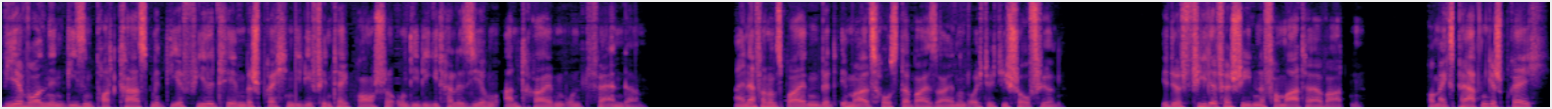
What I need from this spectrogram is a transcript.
Wir wollen in diesem Podcast mit dir viele Themen besprechen, die die Fintech-Branche und die Digitalisierung antreiben und verändern. Einer von uns beiden wird immer als Host dabei sein und euch durch die Show führen. Ihr dürft viele verschiedene Formate erwarten. Vom Expertengespräch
